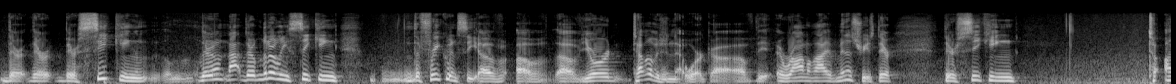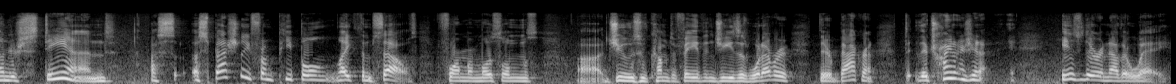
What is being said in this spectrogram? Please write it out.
They're they're they're seeking. They're not. They're literally seeking the frequency of of, of your television network uh, of the Iran Alive Ministries. They're they're seeking to understand, especially from people like themselves, former Muslims, uh, Jews who've come to faith in Jesus, whatever their background, they're trying to understand, is there another way?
